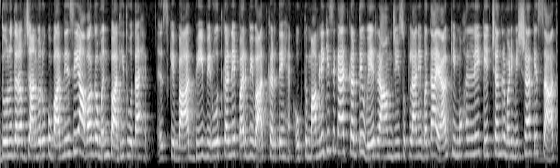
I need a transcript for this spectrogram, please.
दोनों तरफ़ जानवरों को बांधने से आवागमन बाधित होता है। इसके बाद भी विरोध करने पर विवाद करते हैं। उक्त मामले की शिकायत करते हुए रामजी शुक्ला ने बताया कि मोहल्ले के चंद्रमणि मिश्रा के साथ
